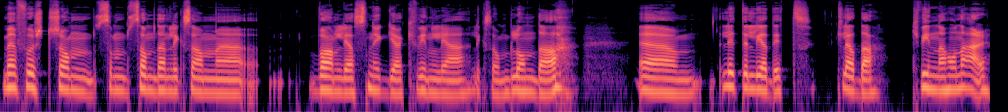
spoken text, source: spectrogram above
men först som, som, som den liksom uh, vanliga, snygga, kvinnliga, liksom blonda, ehm, lite ledigt klädda kvinna hon är.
